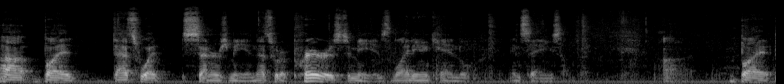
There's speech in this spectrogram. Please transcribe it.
Uh, but that's what centers me, and that's what a prayer is to me: is lighting a candle and saying something. Uh, but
